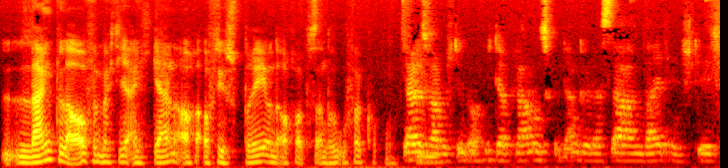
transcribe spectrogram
lang laufe, möchte ich eigentlich gerne auch auf die Spree und auch aufs andere Ufer gucken. Ja, das war bestimmt auch nicht der Planungsgedanke, dass da ein Wald entsteht.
